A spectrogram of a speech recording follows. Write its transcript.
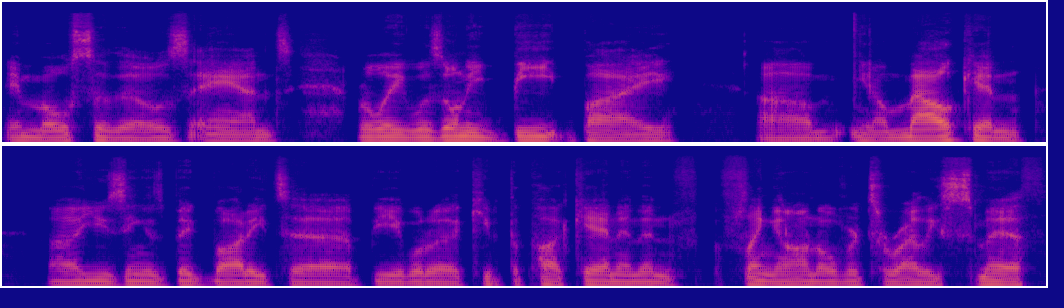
in most of those, and really was only beat by um, you know Malkin uh, using his big body to be able to keep the puck in and then fling it on over to Riley Smith.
